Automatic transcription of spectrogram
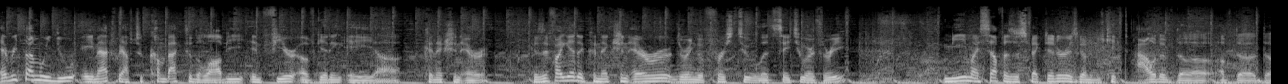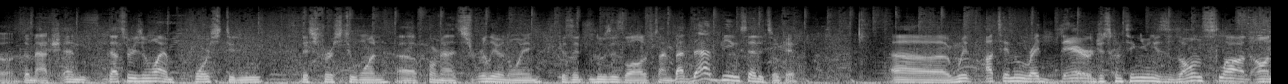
Every time we do a match, we have to come back to the lobby in fear of getting a uh, connection error. Because if I get a connection error during the first two, let's say two or three, me myself as a spectator is going to be kicked out of the of the, the the match, and that's the reason why I'm forced to do this first two one uh, format. It's really annoying because it loses a lot of time. But that being said, it's okay. Uh, with Atemu right there, just continuing his onslaught on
